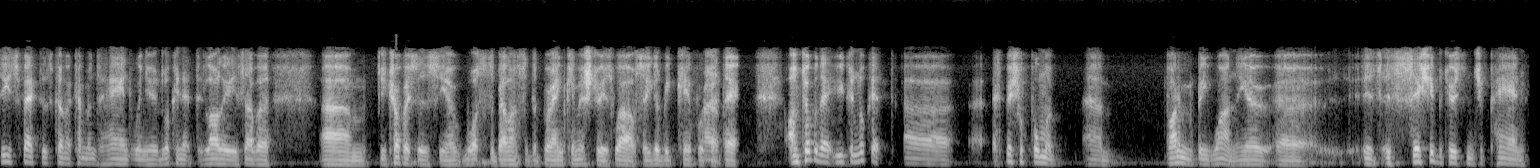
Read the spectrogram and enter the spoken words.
these factors kind of come into hand when you're looking at a lot of these other um, nootropics. Is you know what's the balance of the brain chemistry as well. So you've got to be careful about that. On top of that, you can look at uh, a special form of um, vitamin B1. You know, uh, it's, it's actually produced in Japan.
